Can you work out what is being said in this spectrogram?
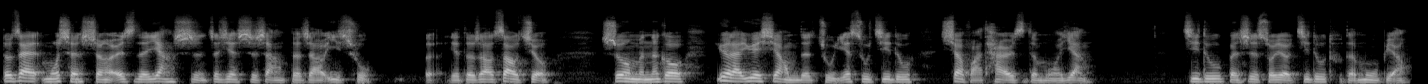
都在磨成神儿子的样式这件事上得着益处，也得到造就。使我们能够越来越像我们的主耶稣基督，效法他儿子的模样。基督本是所有基督徒的目标。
